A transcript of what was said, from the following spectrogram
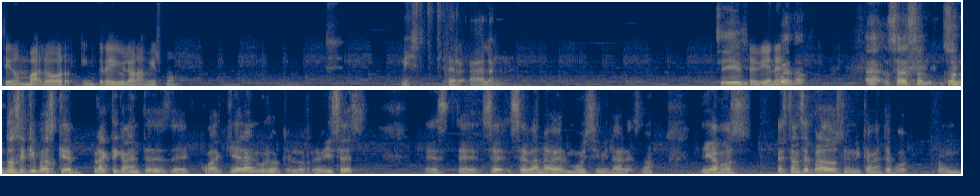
tiene un valor increíble ahora mismo. Mr. Alan. Sí, Se viene. bueno. Ah, o sea, son, son dos equipos que prácticamente desde cualquier ángulo que los revises, este, se, se van a ver muy similares, ¿no? Digamos, están separados únicamente por un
